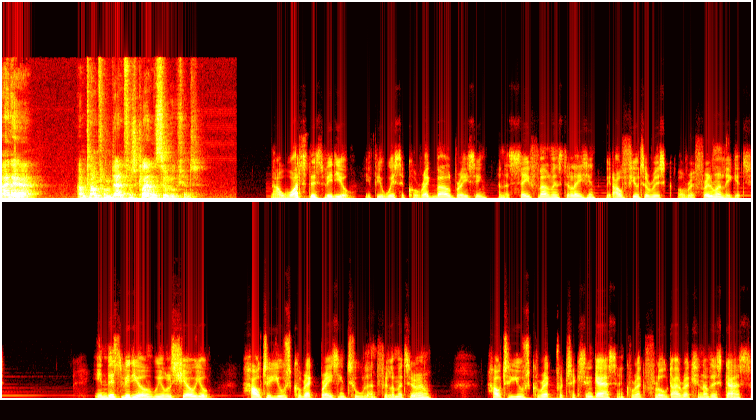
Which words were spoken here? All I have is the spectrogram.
Hi there, I'm Tom from Danfoss Climate Solutions. Now watch this video if you wish a correct valve brazing and a safe valve installation without future risk of refrigerant leakage. In this video we will show you how to use correct brazing tool and filler material, how to use correct protection gas and correct flow direction of this gas,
